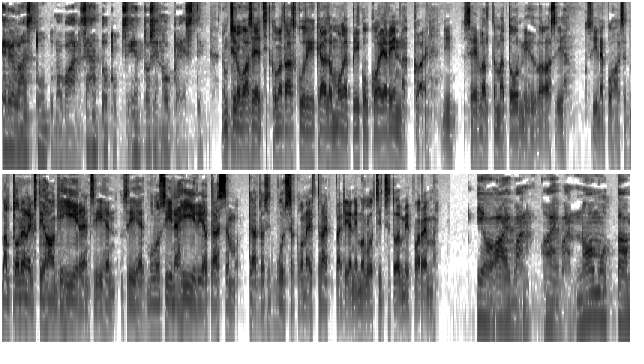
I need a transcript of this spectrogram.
erilainen tuntuma vaan, niin sähän totut siihen tosi nopeasti. No mutta siinä on vaan se, että sit kun mä taas kuitenkin käytän molempia koko ajan rinnakkain, niin se ei välttämättä ole niin hyvä asia siinä kohdassa. Että mä todennäköisesti hankin hiiren siihen, siihen, että mulla on siinä hiiri ja tässä käytän sit muissa koneissa trackpadia, niin mä luulen, että sit se toimii paremmin. Joo, aivan, aivan. No, mutta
